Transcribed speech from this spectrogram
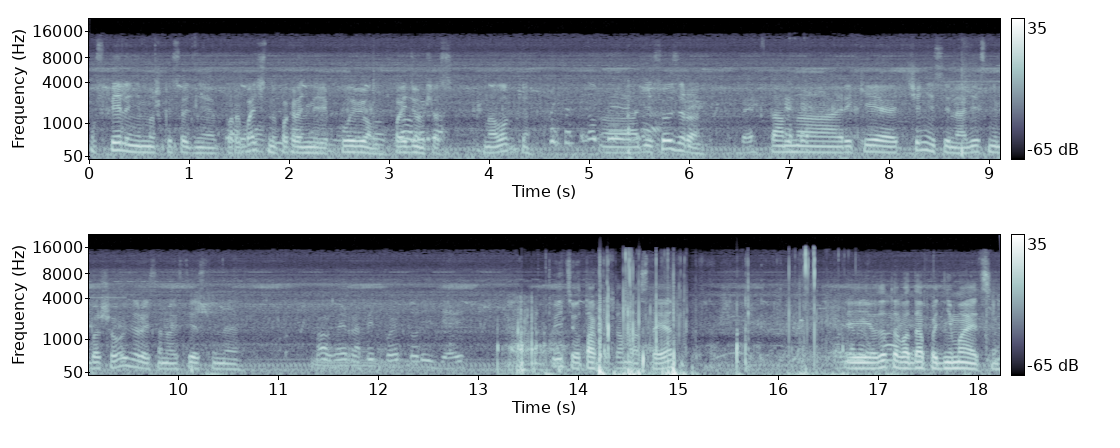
Успели немножко сегодня порыбачить, ну, по крайней мере, плывем. Пойдем сейчас на лодке. А, здесь озеро. Там на реке течение сильно, а здесь небольшое озеро, если оно естественное. Видите, вот так вот дома стоят. И вот эта вода поднимается.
